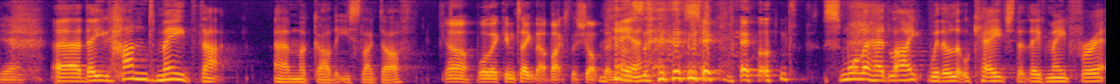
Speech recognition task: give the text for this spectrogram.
Yeah. uh, they handmade that uh, mudguard that you slagged off. Oh well, they can take that back to the shop then. Yeah. They failed. smaller headlight with a little cage that they've made for it.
